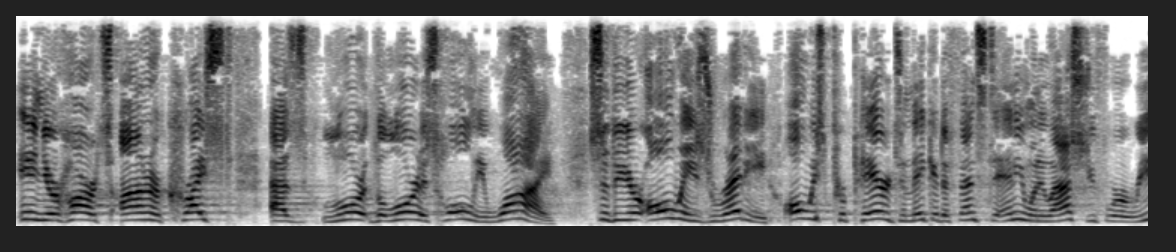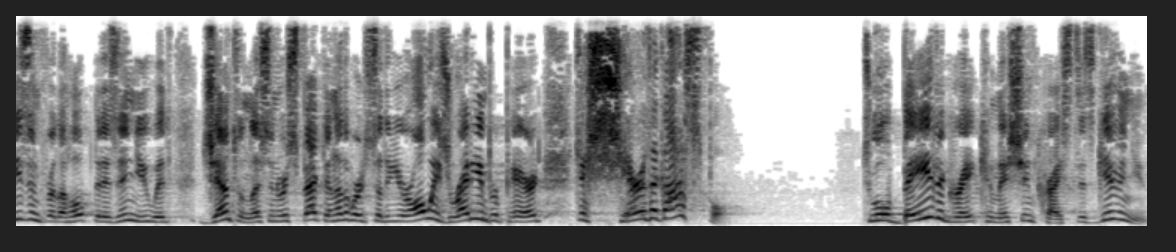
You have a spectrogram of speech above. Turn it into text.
in your hearts honor Christ as Lord, the Lord is holy. Why? So that you're always ready, always prepared to make a defense to anyone who asks you for a reason for the hope that is in you with gentleness and respect. In other words, so that you're always ready and prepared to share the gospel, to obey the great commission Christ has given you.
